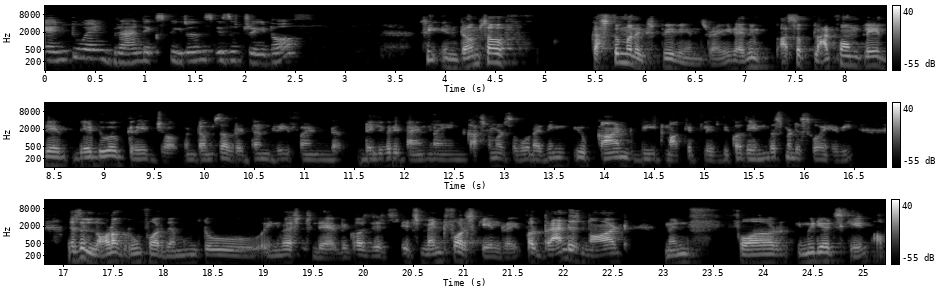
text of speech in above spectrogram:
end-to-end brand experience is a trade-off? see in terms of customer experience right i think as a platform play they they do a great job in terms of return refund delivery timeline customer support i think you can't beat marketplace because the investment is so heavy there's a lot of room for them to invest there because it's it's meant for scale right? For brand is not meant for immediate scale. Of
